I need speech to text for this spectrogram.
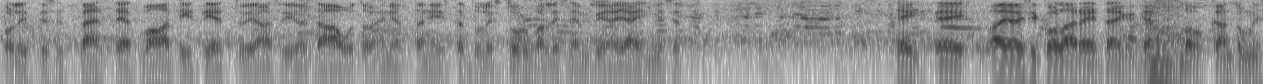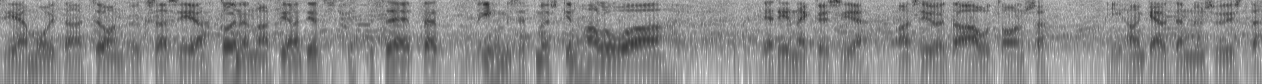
poliittiset päättäjät vaatii tiettyjä asioita autoihin, jotta niistä tulisi turvallisempia ja ihmiset ei, ei ajaisi kolareita eikä kärsisi mm. loukkaantumisia ja muita. Että se on yksi asia. Toinen asia on tietysti se, että ihmiset myöskin haluaa erinäköisiä asioita autoonsa ihan käytännön syistä,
